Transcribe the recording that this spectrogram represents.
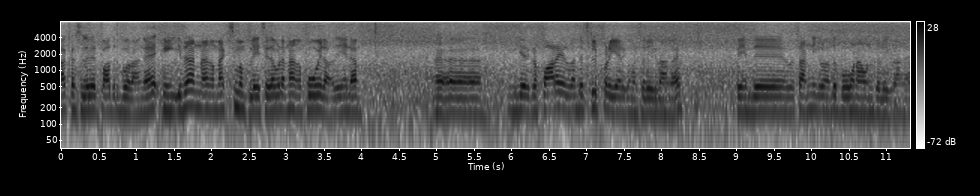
ஆக்கள் சில பேர் பார்த்துட்டு போகிறாங்க இதான் நாங்கள் மேக்ஸிமம் பிளேஸ் இதை விட நாங்கள் போயிடாது. ஏன்னா இங்கே இருக்கிற பாறைகள் வந்து ஸ்லிப்பரியாக இருக்குமென்னு சொல்லியிருக்கிறாங்க. இப்போ இந்த தண்ணிகள் வந்து போகணும்னு சொல்லியிருக்கிறாங்க.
